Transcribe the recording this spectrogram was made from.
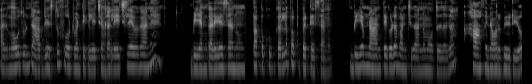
అది మోగుతుంటే ఆఫ్ చేస్తూ ఫోర్ ట్వంటీకి లేచాను. లేచి లేవగానే బియ్యం కడిగేసాను పప్పు కుక్కర్లో పప్పు పెట్టేశాను. బియ్యం నానితే కూడా మంచిగా అన్నం అవుతుంది కదా. Half an hour video.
